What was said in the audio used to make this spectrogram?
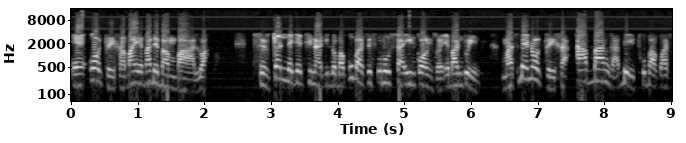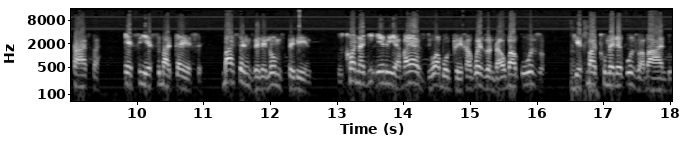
um oogqirha baye babe bambalwa. Sizixelele ke thina ke into yoba kuba sifuna usa inkonzo ebantwini masibe noogqirha abangabethu bakwasasa esiye sibaqeshe basenzele loo msebenzi. Zikhona ke ii-area bayaziwa boogqirha kwezo ndawo bakuzo siye sibathumele kuzo abantu.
